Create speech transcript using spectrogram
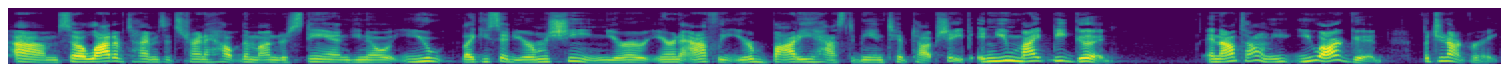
Um, so a lot of times it's trying to help them understand, you know, you, like you said, you're a machine, you're, you're an athlete, your body has to be in tip top shape and you might be good. And I'll tell them, you, you are good, but you're not great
